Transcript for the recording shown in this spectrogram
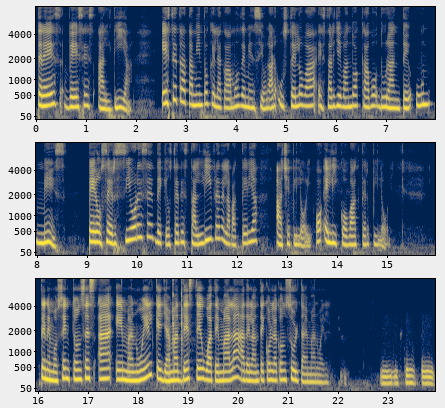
tres veces al día. Este tratamiento que le acabamos de mencionar, usted lo va a estar llevando a cabo durante un mes, pero cerciórese de que usted está libre de la bacteria H. pylori o Helicobacter pylori. Tenemos entonces a Emanuel que llama desde Guatemala. Adelante con la consulta, Emanuel. disculpe,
